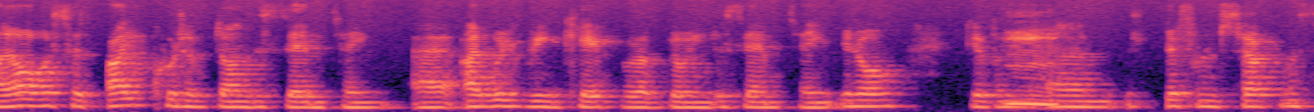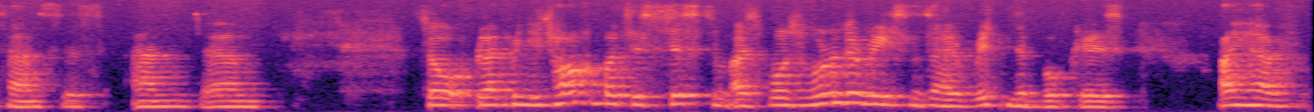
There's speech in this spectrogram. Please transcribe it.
I always said I could have done the same thing. Uh, I would have been capable of doing the same thing, you know, given mm. um, different circumstances. And um, so, like when you talk about the system, I suppose one of the reasons I have written the book is I have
